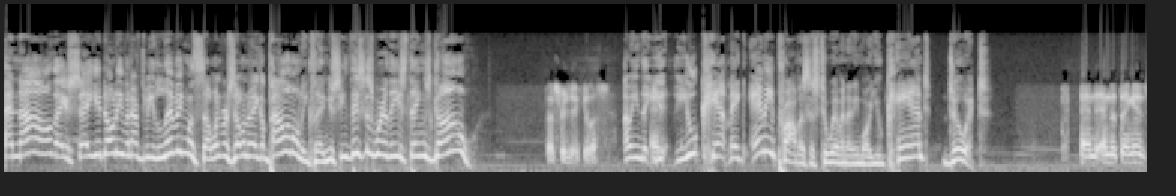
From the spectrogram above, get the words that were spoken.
And now they say you don't even have to be living with someone for someone to make a palimony claim. You see, this is where these things go. That's ridiculous. I mean, the, you, you can't make any promises to women anymore. You can't do it. And and the thing is,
